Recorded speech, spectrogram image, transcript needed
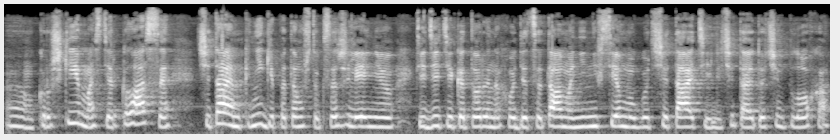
э, кружки, мастер-классы, читаем книги, потому что, к сожалению, те дети, которые находятся там, они не все могут читать или читают очень плохо.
